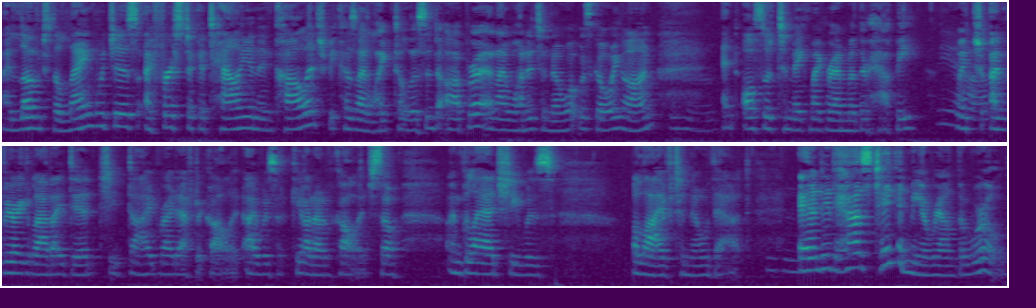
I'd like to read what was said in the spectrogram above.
I loved the languages. I first took Italian in college because I liked to listen to opera and I wanted to know what was going on mm-hmm. and also to make my grandmother happy, yeah. which I'm very glad I did. She died right after college. I was got out of college, so I'm glad she was alive to know that. Mm-hmm. And it has taken me around the world.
